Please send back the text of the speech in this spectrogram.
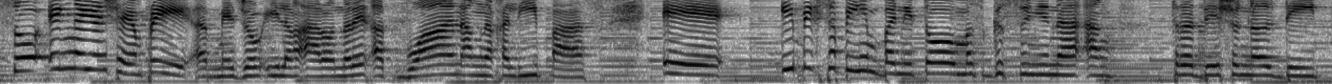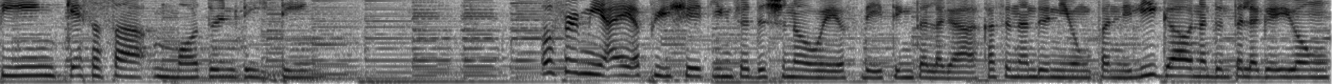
So, eh ngayon, syempre, ah, medyo ilang araw na rin at buwan ang nakalipas. Eh, ibig sabihin ba nito, mas gusto nyo na ang traditional dating kesa sa modern dating? Well, for me, I appreciate yung traditional way of dating talaga. Kasi nandun yung panliligaw, nandun talaga yung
